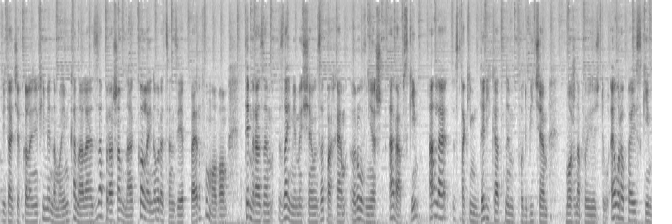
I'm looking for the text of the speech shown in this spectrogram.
witajcie w kolejnym filmie na moim kanale. Zapraszam na kolejną recenzję perfumową. Tym razem zajmiemy się zapachem również arabskim, ale z takim delikatnym podbiciem, można powiedzieć tu europejskim,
